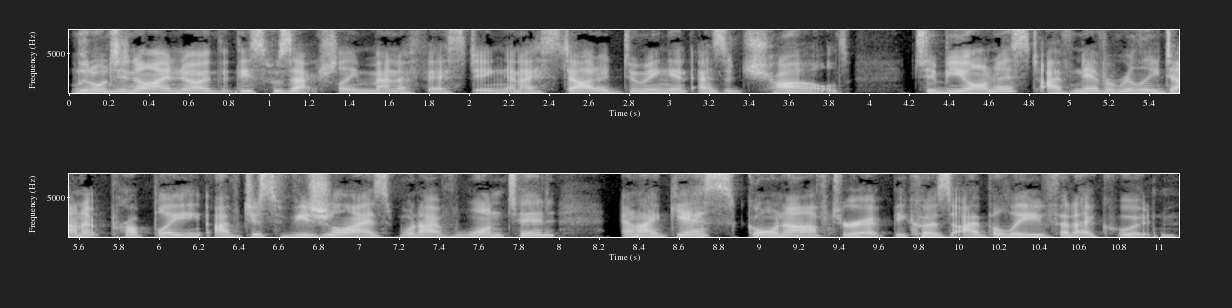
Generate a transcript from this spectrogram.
Little did I know that this was actually manifesting, and I started doing it as a child. To be honest, I've never really done it properly. I've just visualized what I've wanted and I guess gone after it because I believe that I could.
